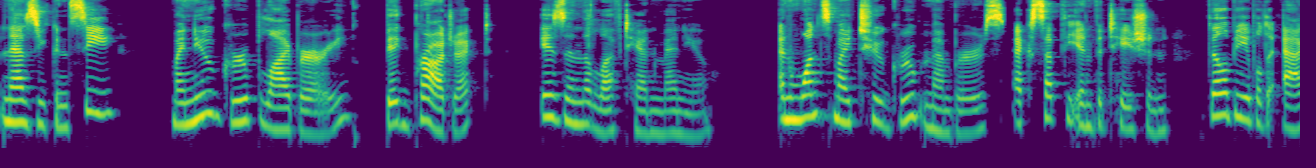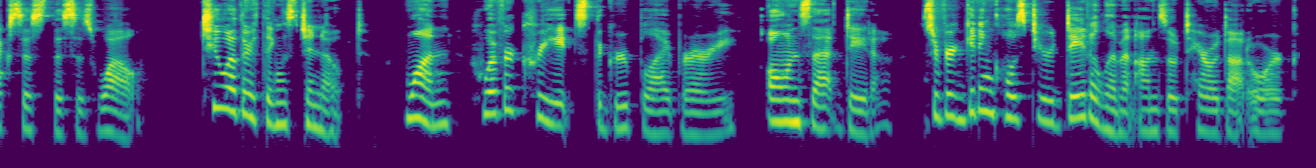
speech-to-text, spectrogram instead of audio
And as you can see, my new group library, Big Project, is in the left-hand menu. And once my two group members accept the invitation, they'll be able to access this as well. Two other things to note. One, whoever creates the group library owns that data. So if you're getting close to your data limit on Zotero.org,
